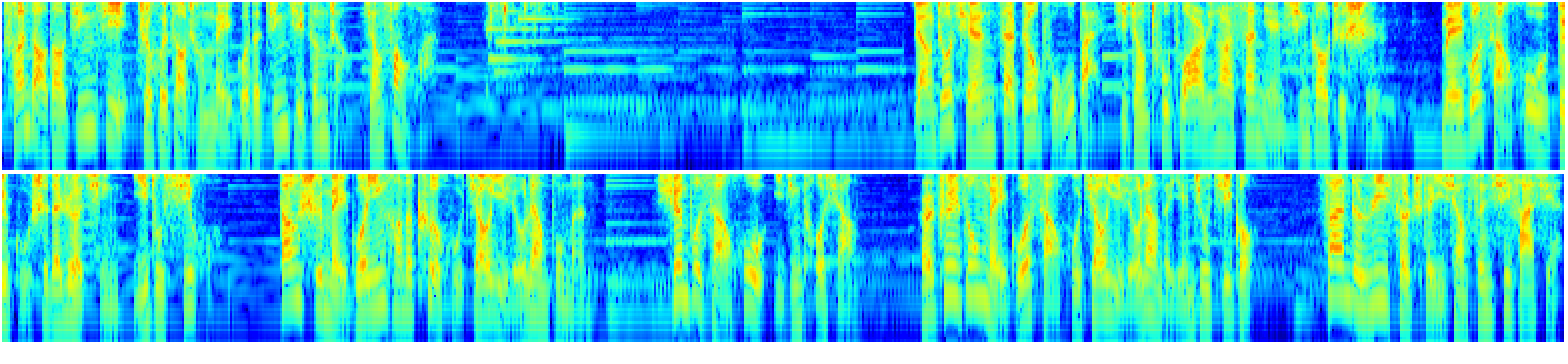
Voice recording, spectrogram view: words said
传导到经济，这会造成美国的经济增长将放缓。两周前，在标普五百即将突破二零二三年新高之时。美国散户对股市的热情一度熄火，当时美国银行的客户交易流量部门宣布散户已经投降，而追踪美国散户交易流量的研究机构 Fund Research 的一项分析发现，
